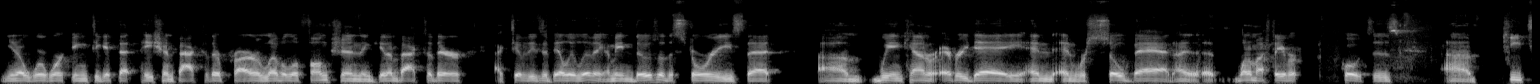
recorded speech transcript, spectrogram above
you know we're working to get that patient back to their prior level of function and get them back to their activities of daily living. I mean those are the stories that um, we encounter every day and and we're so bad. I, uh, one of my favorite quotes is uh, pt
